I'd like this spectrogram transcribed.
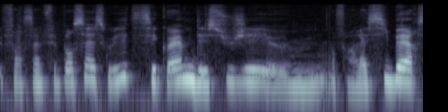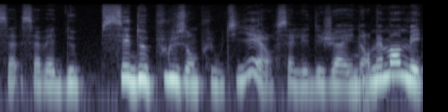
enfin, ça me fait penser à ce que vous dites, c'est quand même des sujets, euh, enfin la cyber, ça, ça va être de, c'est de plus en plus outillé, alors ça l'est déjà énormément, mais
